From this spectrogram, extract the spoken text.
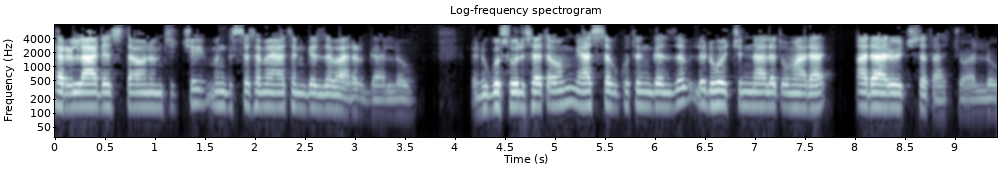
ተድላ ደስታውንም ትቼ መንግስተ ሰማያትን ገንዘብ አደርጋለሁ። ለንጉሱ ልሰጠውም ያሰብኩትን ገንዘብ ለድሆችና ለጦም አዳሪዎች እሰጣቸዋለሁ።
